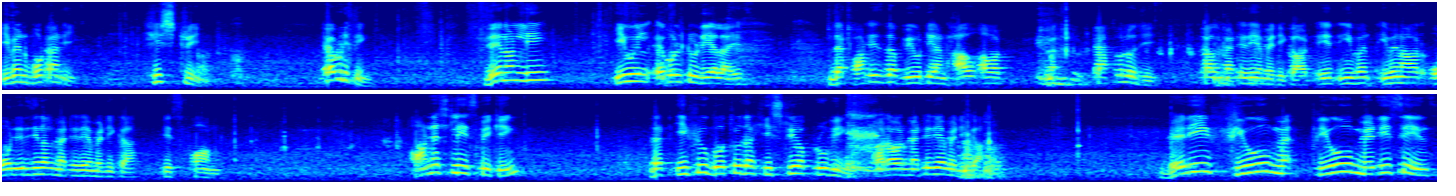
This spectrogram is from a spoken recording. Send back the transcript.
even botany, history, everything. Then only you will able to realize that what is the beauty and how our pathology called materia medica, it- even, even our own original materia medica is formed. Honestly speaking, that if you go through the history of proving or our materia medica, very few, few medicines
